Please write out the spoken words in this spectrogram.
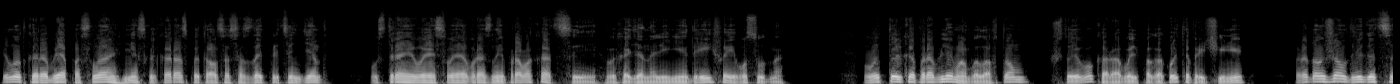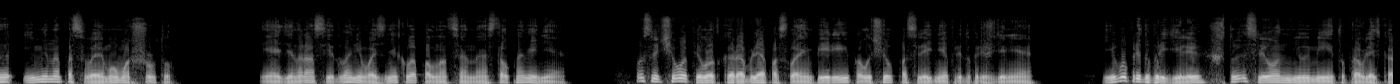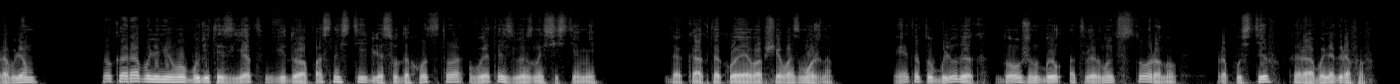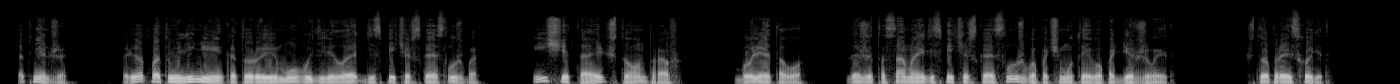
Пилот корабля-посла несколько раз пытался создать прецедент, устраивая своеобразные провокации, выходя на линию дрейфа его судна. Вот только проблема была в том, что его корабль по какой-то причине продолжал двигаться именно по своему маршруту. И один раз едва не возникло полноценное столкновение, после чего пилот корабля посла Империи получил последнее предупреждение. Его предупредили, что если он не умеет управлять кораблем, то корабль у него будет изъят ввиду опасности для судоходства в этой звездной системе. Да как такое вообще возможно? Этот ублюдок должен был отвернуть в сторону, пропустив корабль аграфов. Так нет же. Прет по той линии, которую ему выделила диспетчерская служба. И считает, что он прав. Более того, даже та самая диспетчерская служба почему-то его поддерживает. Что происходит?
